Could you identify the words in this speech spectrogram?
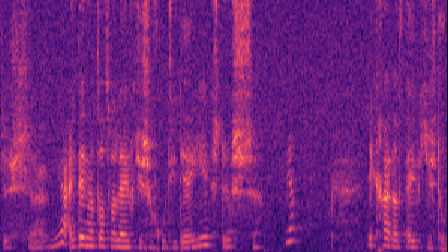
Dus ehm, ja, ik denk dat dat wel eventjes een goed idee is. Dus eh, ik ga dat eventjes doen.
